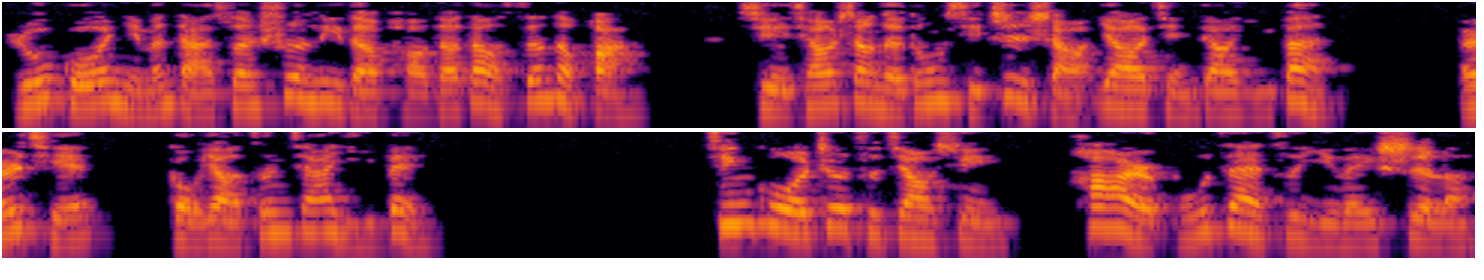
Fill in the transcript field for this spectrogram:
如果你们打算顺利地跑到道森的话，雪橇上的东西至少要减掉一半，而且狗要增加一倍。经过这次教训，哈尔不再自以为是了。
